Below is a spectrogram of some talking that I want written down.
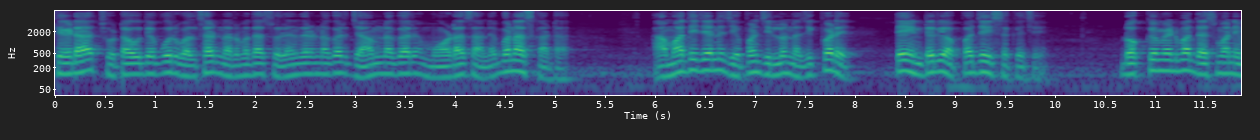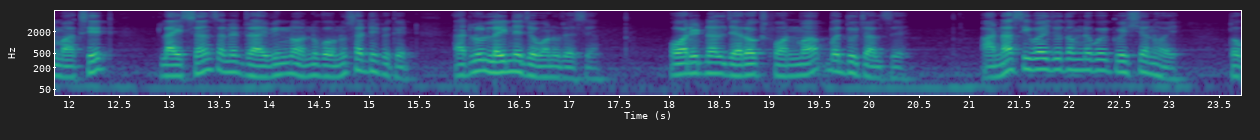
ખેડા, છોટાઉદેપુર, વલસાડ, નર્મદા, સુરેન્દ્રનગર, જામનગર, મોડાસા અને બનાસકાંઠા. આમાંથી જેને જે પણ જિલ્લો નજીક પડે, તે ઇન્ટરવ્યૂ આપવા જઈ શકે છે. ડોક્યુમેન્ટમાં દસમાની માર્કશીટ લાઇસન્સ અને ડ્રાઇવિંગનો અનુભવનું સર્ટિફિકેટ. આટલું લઈને જવાનું રહેશે. ઓરિજિનલ ઝેરોક્સ ફોનમાં બધું ચાલશે. આના સિવાય જો તમને કોઈ ક્વેશ્ચન હોય, તો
